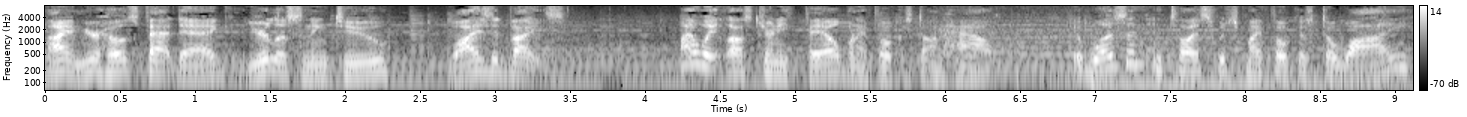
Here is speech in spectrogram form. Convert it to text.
I am your host, Fat Dag. You're listening to Whys Advice. My weight loss journey failed when I focused on how. It wasn't until I switched my focus to why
